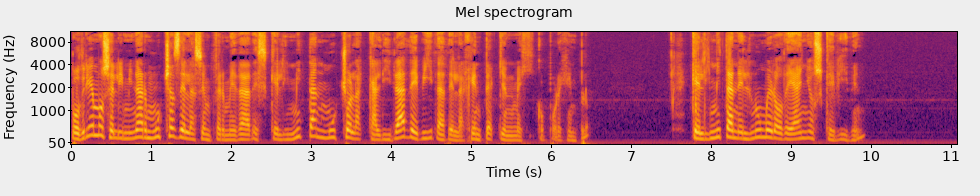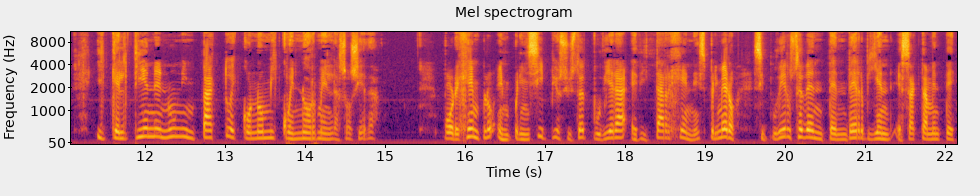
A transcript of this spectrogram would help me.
podríamos eliminar muchas de las enfermedades que limitan mucho la calidad de vida de la gente aquí en México, por ejemplo, que limitan el número de años que viven y que tienen un impacto económico enorme en la sociedad. Por ejemplo, en principio, si usted pudiera editar genes, primero, si pudiera usted entender bien exactamente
